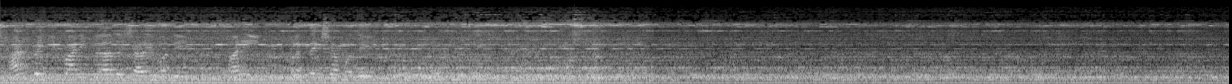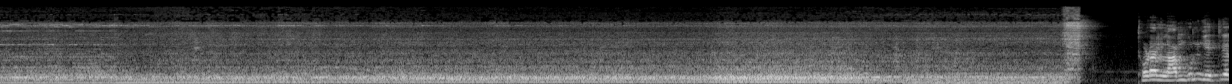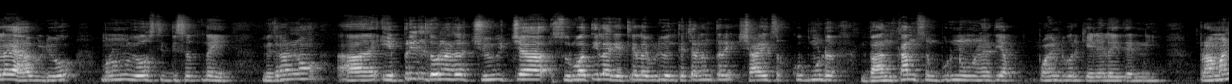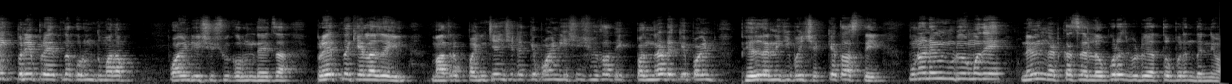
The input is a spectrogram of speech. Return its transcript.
छानपैकी पाणी मिळालं शाळेमध्ये. आणि प्रत्यक्षामध्ये थोडा लांबून घेतलेला आहे हा व्हिडिओ म्हणून व्यवस्थित दिसत नाही. मित्रांनो एप्रिल दोन हजार चोवीसच्या सुरुवातीला घेतलेला व्हिडिओ आणि त्याच्यानंतर शाळेचं खूप मोठं बांधकाम संपूर्ण होण्यात या पॉईंटवर केलेलं आहे त्यांनी. प्रामाणिकपणे प्रयत्न करून तुम्हाला पॉईंट यशस्वी करून द्यायचा प्रयत्न केला जाईल. मात्र पंच्याऐंशी टक्के पॉईंट यशस्वी होतात एक पंधरा टक्के पॉईंट फेल जाण्याची पण शक्यता असते. पुन्हा नवीन व्हिडिओमध्ये नवीन घटकाचा लवकरच भेटूया. तोपर्यंत धन्यवाद.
